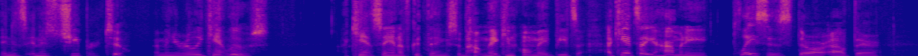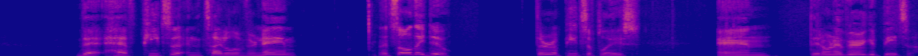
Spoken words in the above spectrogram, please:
And it's and it's cheaper too. I mean you really can't lose. I can't say enough good things about making homemade pizza. I can't tell you how many places there are out there that have pizza in the title of their name. That's all they do. They're a pizza place and they don't have very good pizza.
